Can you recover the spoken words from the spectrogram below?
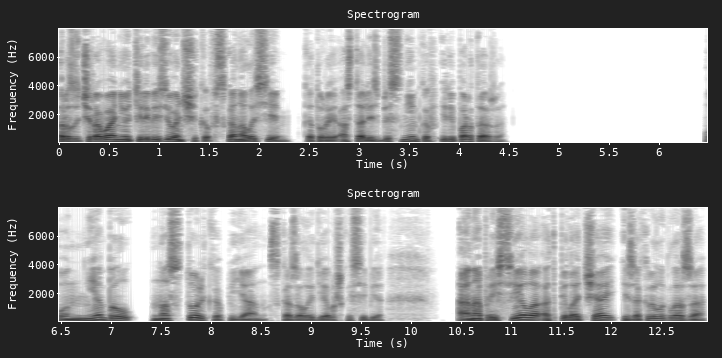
разочарованию телевизионщиков с канала 7, которые остались без снимков и репортажа. «Он не был настолько пьян», — сказала девушка себе. Она присела, отпила чай и закрыла глаза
